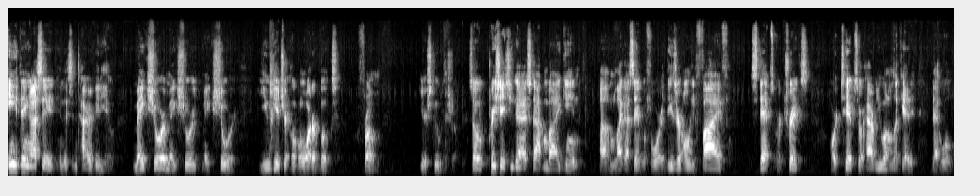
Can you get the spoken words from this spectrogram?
anything I said in this entire video, make sure, make sure, make sure you get your open water books from your scuba instructor. So appreciate you guys stopping by again. Um, like I said before, these are only five steps or tricks or tips or however you want to look at it that will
